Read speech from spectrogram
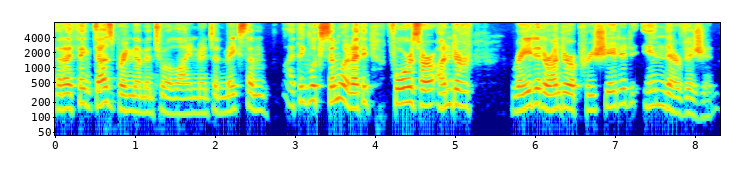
that I think does bring them into alignment and makes them, I think, look similar. And I think fours are underrated or underappreciated in their vision.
